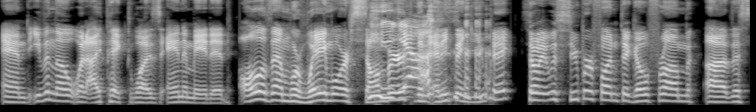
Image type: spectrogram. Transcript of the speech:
And even though what I picked was animated, all of them were way more somber Yeah. than anything you picked. So it was super fun to go from uh, this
